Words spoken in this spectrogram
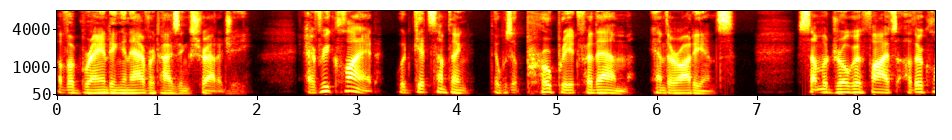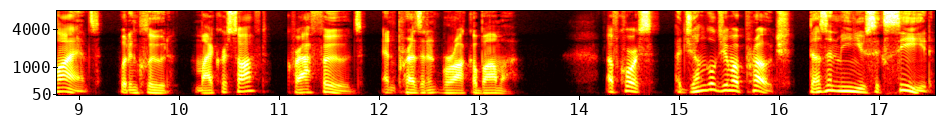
of a branding and advertising strategy. Every client would get something that was appropriate for them and their audience. Some of Droga 5's other clients would include Microsoft, Kraft Foods, and President Barack Obama. Of course, a jungle gym approach doesn't mean you succeed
